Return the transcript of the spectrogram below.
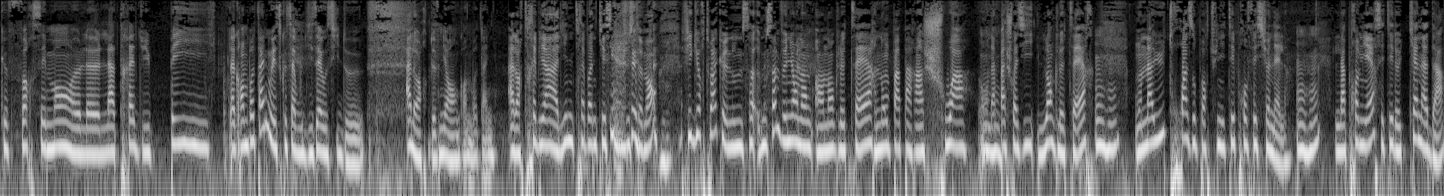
que forcément l'attrait du pays, la Grande-Bretagne, ou est-ce que ça vous disait aussi de Alors, de venir en Grande-Bretagne? Alors très bien Aline, très bonne question justement. Figure-toi que nous, nous sommes venus en, Ang- en Angleterre non pas par un choix, on n'a Mhm. pas choisi l'Angleterre, on a eu trois opportunités professionnelles. La première c'était le Canada.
